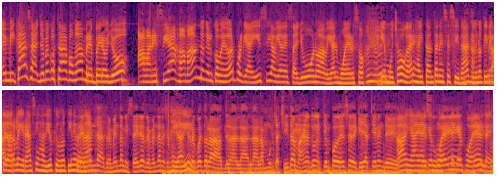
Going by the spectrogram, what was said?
en mi casa, yo me acostaba con hambre, pero yo amanecía jamando en el comedor porque ahí sí había desayuno, había almuerzo. Y en muchos hogares hay tanta necesidad y uno tiene que darle gracias a Dios que uno tiene, ¿verdad? Tremenda, tremenda miseria, tremenda necesidad. Sí. Yo recuerdo la, de la, la, la- las muchachitas, imagínate tú en el tiempo de ese, de que ellas tienen de. Ay, ay, ay, qué fuerte, mes, qué fuerte, sí,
